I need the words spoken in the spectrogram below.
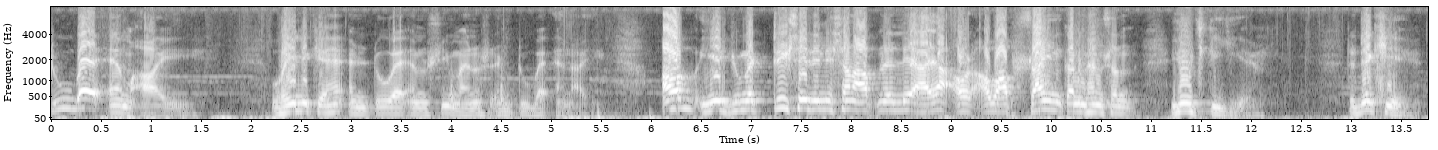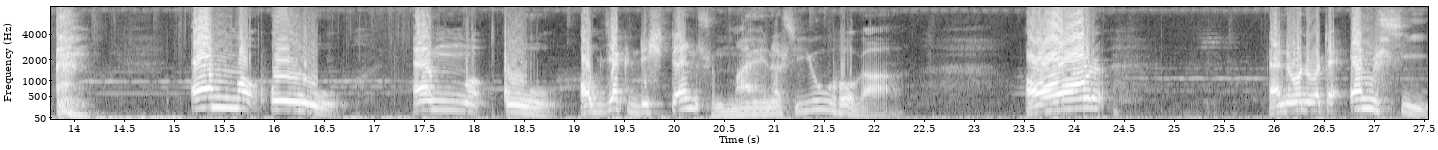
two by M I वही लिखे हैं N two by M C minus N two by N I अब ये ज्योमेट्री से रिलेशन आपने ले आया और अब आप साइन कन्वेंशन यूज़ कीजिए। तो देखिए M O M O object distance minus U होगा। और एन वन बटे एम सी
